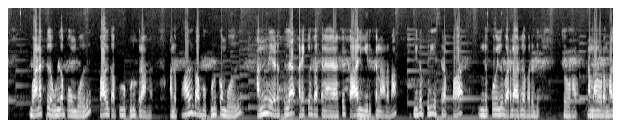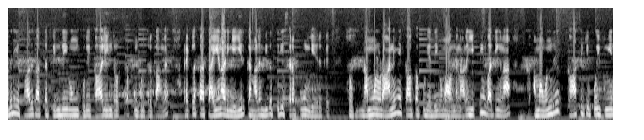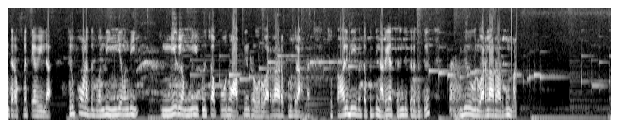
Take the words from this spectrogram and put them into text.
வனத்தில் உள்ளே போகும்போது பாதுகாப்புக்கு கொடுக்குறாங்க. அந்த பாதுகாப்பு கொடுக்கும்போது அந்த இடத்துல அடைக்கலம் காத்த ஐயனாருக்கு காளி இருக்கனால தான் மிகப்பெரிய சிறப்பாக இந்த கோயில் வரலாறு வருது. ஸோ நம்மளோட மதுரையை பாதுகாத்த பெண் தெய்வம் கூடிய காளின்ற ஒரு சிறப்பும் கொடுத்துருக்காங்க. அடைக்கல காத்த ஐயனார் இங்கே இருக்கனால மிகப்பெரிய சிறப்பும் இங்கே இருக்கு. ஸோ நம்மளோட அணையை காக்கக்கூடிய தெய்வமாக வந்தனால இப்பயும் பார்த்தீங்கன்னா நம்ம வந்து காசிக்கு போய் புண்ணியம் தரக்கூட தேவையில்லை. திருப்புவனத்துக்கு வந்து இங்கே வந்து நீரில் மூழ்கி குளிச்சா போதும் அப்படின்ற ஒரு வரலாறை கொடுக்குறாங்க. ஸோ காளி தெய்வத்தை பற்றி நிறையா தெரிஞ்சுக்கிறதுக்கு இது ஒரு வரலாறாக இருக்கும்.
